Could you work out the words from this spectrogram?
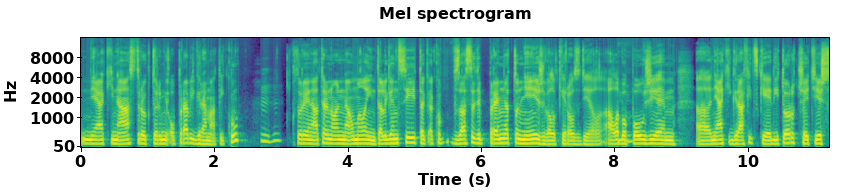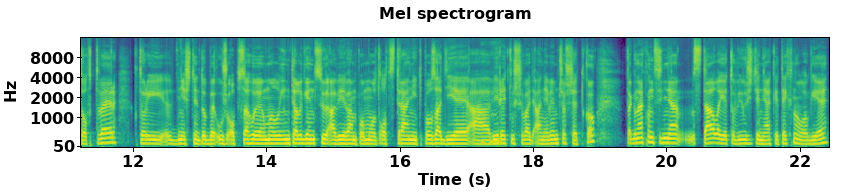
nejaký nástroj, ktorý mi opraví gramatiku, mm-hmm. ktorý je natrenovaný na umelej inteligencii, tak ako v zásade pre mňa to nie je veľký rozdiel. Alebo mm-hmm. použijem uh, nejaký grafický editor, čo je tiež software, ktorý v dnešnej dobe už obsahuje umelú inteligenciu a vie vám pomôcť odstrániť pozadie a mm-hmm. vyretušovať a neviem čo všetko. Tak na konci dňa stále je to využitie nejaké technológie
